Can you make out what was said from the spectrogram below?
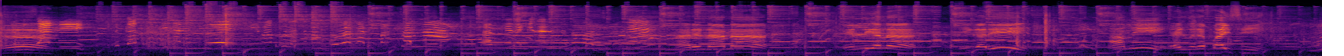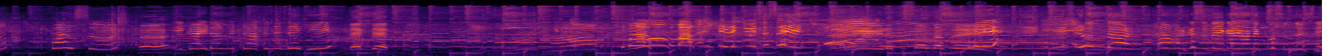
হ্যাঁ। আরে না না। এর লিগা না এই গাড়ি আমি এক জায়গায় পাইছি। পাইছস হ্যাঁ। এই গাড়িটা আমি একটু হাতে নিয়ে দেখি। দেখ দেখ। আমার কাছে তো এই গাড়ি অনেক পছন্দ হয়েছে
